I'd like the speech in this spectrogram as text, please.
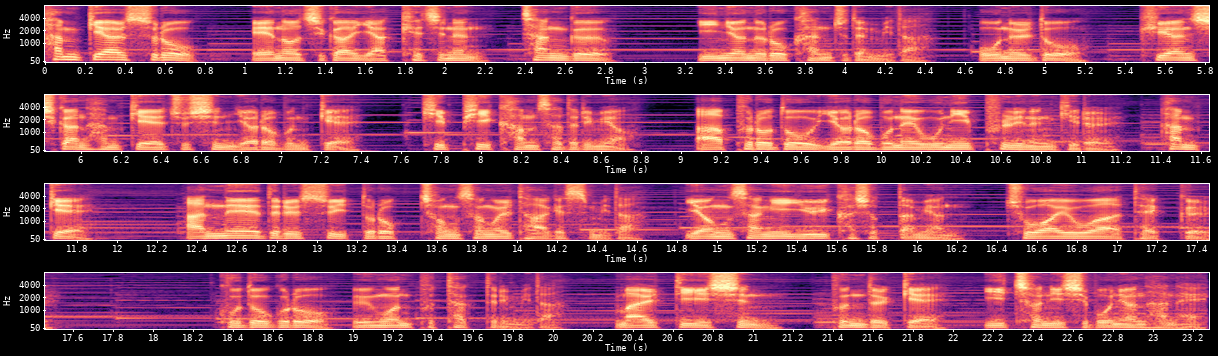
함께할수록 에너지가 약해지는 상극 인연으로 간주됩니다. 오늘도 귀한 시간 함께 해 주신 여러분께 깊이 감사드리며 앞으로도 여러분의 운이 풀리는 길을 함께 안내해 드릴 수 있도록 정성을 다하겠습니다. 영상이 유익하셨다면 좋아요와 댓글, 구독으로 응원 부탁드립니다. 말띠이신 분들께 2025년 한 해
